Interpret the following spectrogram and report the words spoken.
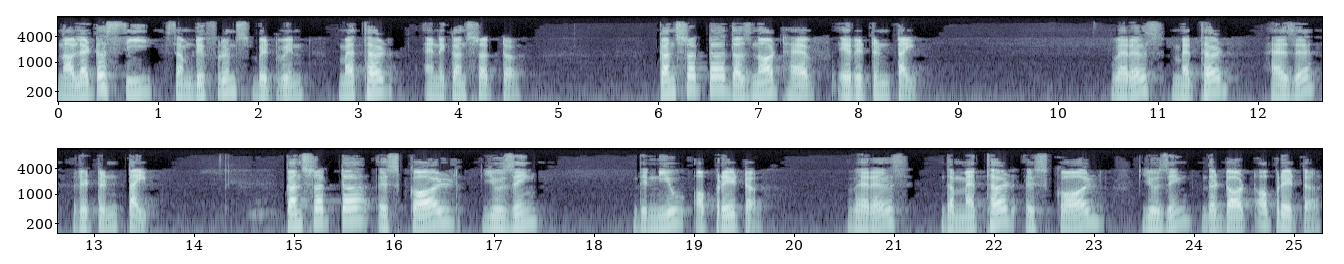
Now let us see some difference between method and a constructor. constructor does not have a return type whereas method has a return type. Constructor is called using the new operator whereas the method is called using the dot operator.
